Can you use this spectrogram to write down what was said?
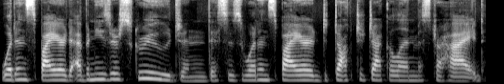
what inspired Ebenezer Scrooge, and this is what inspired Dr. Jekyll and Mr. Hyde.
